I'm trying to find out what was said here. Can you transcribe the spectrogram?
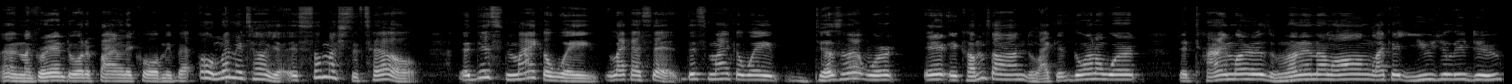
And my granddaughter finally called me back. Oh, let me tell you, it's so much to tell. Uh, this microwave, like I said, this microwave does not work. It, it comes on like it's going to work. The timer is running along like it usually do.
